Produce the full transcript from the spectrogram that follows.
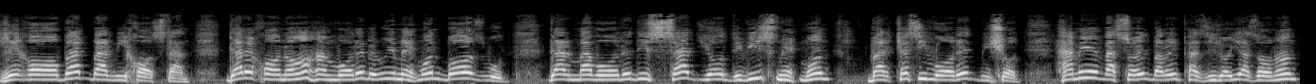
رقابت برمیخواستند. در خانه ها همواره به روی مهمان باز بود. در مواردی صد یا دویست مهمان بر کسی وارد می‌شد. همه وسایل برای پذیرایی از آنان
